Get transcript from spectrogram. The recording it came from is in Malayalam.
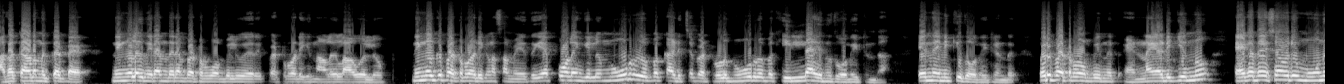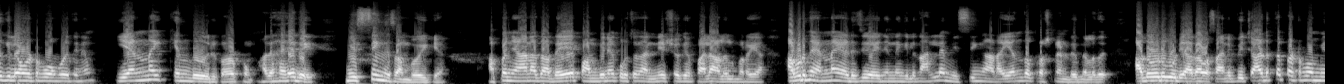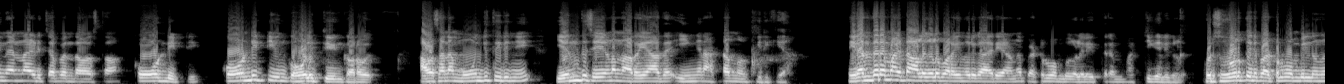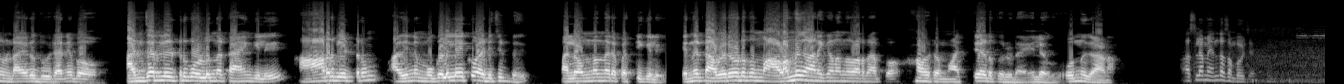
അതൊക്കെ അവിടെ നിൽക്കട്ടെ. നിങ്ങൾ നിരന്തരം പെട്രോൾ പമ്പിൽ കയറി പെട്രോൾ അടിക്കുന്ന ആളുകളാവുമല്ലോ. നിങ്ങൾക്ക് പെട്രോൾ അടിക്കുന്ന സമയത്ത് എപ്പോഴെങ്കിലും നൂറ് രൂപക്ക് അടിച്ച പെട്രോൾ നൂറ് രൂപക്ക് ഇല്ല എന്ന് തോന്നിയിട്ടുണ്ടാ? എന്ന് എനിക്ക് തോന്നിയിട്ടുണ്ട്. ഒരു പെട്രോൾ പമ്പിൽ നിന്ന് എണ്ണ അടിക്കുന്നു. ഏകദേശം ഒരു മൂന്ന് കിലോമീറ്റർ പോകുമ്പോഴത്തേനും എണ്ണയ്ക്ക് എന്തോ ഒരു കുഴപ്പം. അതായത് മിസ്സിങ് സംഭവിക്കുക. അപ്പൊ ഞാനത് അതേ പമ്പിനെ കുറിച്ച് അന്വേഷിച്ചൊക്കെ പല ആളുകളും പറയാ അവിടുന്ന് എണ്ണ അടിച്ചു കഴിഞ്ഞിട്ടുണ്ടെങ്കിൽ നല്ല മിസ്സിങ് ആണ് എന്തോ പ്രശ്നം ഉണ്ട് എന്നുള്ളത്. അതോടുകൂടി അത് അവസാനിപ്പിച്ച് അടുത്ത പെട്രോൾ പമ്പിൽ നിന്ന് എണ്ണ അടിച്ചപ്പോ എന്താ അവസ്ഥ? ക്വാണ്ടിറ്റി ക്വാണ്ടിറ്റിയും ക്വാളിറ്റിയും കുറവ്. അവസാനം മൂഞ്ചി തിരിഞ്ഞ് എന്ത് ചെയ്യണം എന്നറിയാതെ ഇങ്ങനെ അട്ടം നോക്കിയിരിക്കുക. നിരന്തരമായിട്ട് ആളുകൾ പറയുന്ന ഒരു കാര്യമാണ് പെട്രോൾ പമ്പുകളിൽ ഇത്തരം പറ്റിക്കലുകൾ. ഒരു സുഹൃത്തിന് പെട്രോൾ പമ്പിൽ നിന്ന് ഉണ്ടായ ഒരു ദുരനുഭവം. അഞ്ചര ലിറ്റർ കൊള്ളുന്ന ടാങ്കിൽ ആറ് ലിറ്ററും അതിന്റെ മുകളിലേക്കും അടിച്ചിട്ട് നല്ല ഒന്നൊന്നര പറ്റിക്കൽ. എന്നിട്ട് അവരോടൊന്ന് അളന്ന് കാണിക്കണം എന്ന് പറഞ്ഞപ്പോ അവരുടെ മറ്റേടത്തൊരു ഡയലോഗ് ഒന്ന് കാണാം. അസ്ലാം എന്താ സംഭവിച്ചത്?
